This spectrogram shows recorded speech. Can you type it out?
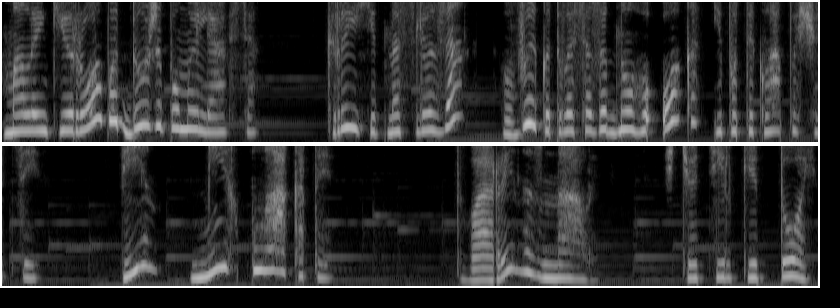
маленький робот дуже помилявся. Крихітна сльоза викотилася з одного ока і потекла по щоці. Він міг плакати. Тварини знали, що тільки той,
